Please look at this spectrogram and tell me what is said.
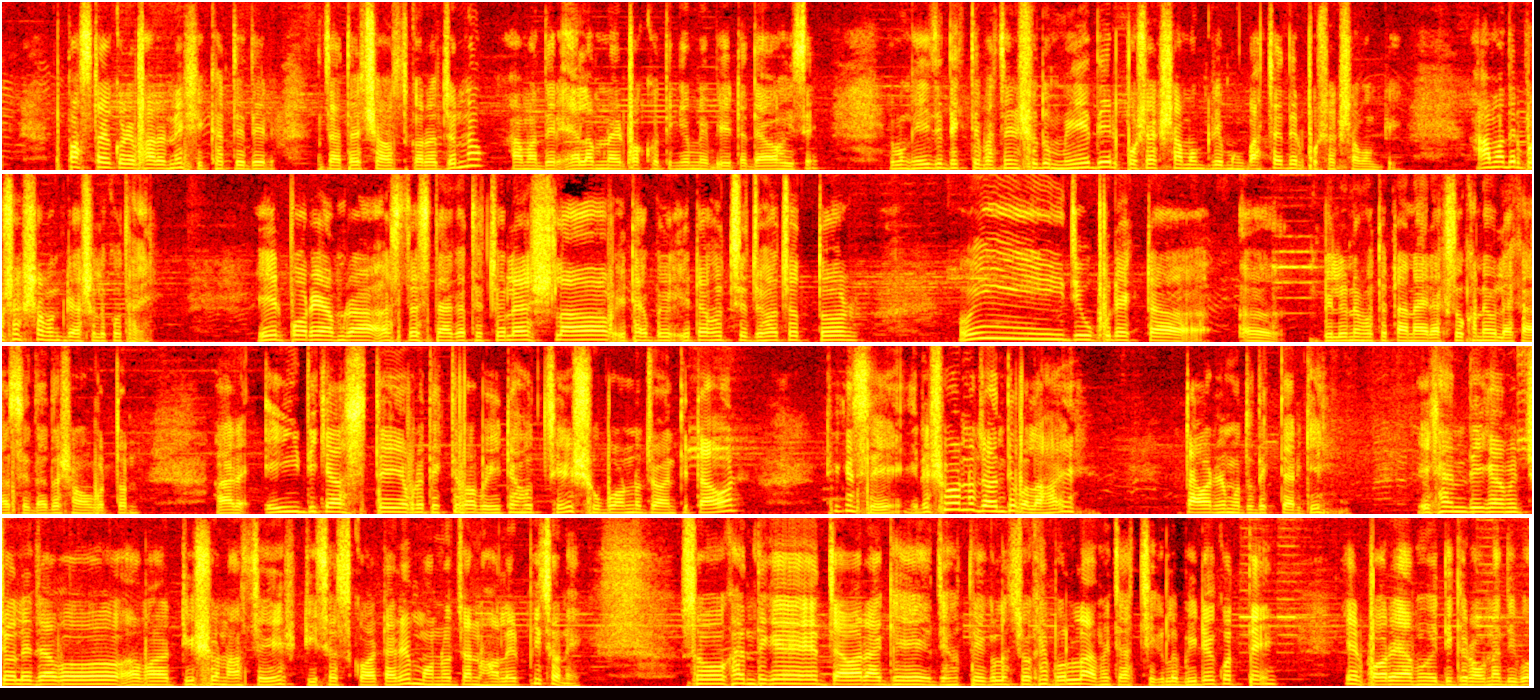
পাঁচ টাকা করে ভাড়া নেয় শিক্ষার্থীদের যাতায়াত সহজ করার জন্য। আমাদের অ্যালামনাইয়ের পক্ষ থেকে মেবি এটা দেওয়া হয়েছে। এবং এই যে দেখতে পাচ্ছেন, শুধু মেয়েদের পোশাক সামগ্রী এবং বাচ্চাদের পোশাক সামগ্রী। আমাদের পোশাক সামগ্রী আসলে কোথায়? এরপরে আমরা আস্তে আস্তে আগাতে চলে আসলাম। এটা এটা হচ্ছে জোহা চত্বর। ওই যে উপরে একটা বেলুনের মতো টানায় রাখছে। ওখানেও লেখা আছে, দাদা সমাবর্তন। আর এই দিকে আসতেই আমরা দেখতে পাবো এটা হচ্ছে সুবর্ণ জয়ন্তী টাওয়ার। ঠিক আছে? এটা সুবর্ণ জয়ন্তী বলা হয়, টাওয়ারের মতো দেখতে আর কি। এখান থেকে আমি চলে যাব, আমার টিউশন আছে, টিচার্স কোয়ার্টারে, মনোজান হলের পিছনে। সো, ওখান থেকে যাওয়ার আগে যেহেতু এগুলো চোখে পড়ল, আমি চাচ্ছি এগুলো ভিডিও করতে। এরপরে আমি ওইদিকে রওনা দিব।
